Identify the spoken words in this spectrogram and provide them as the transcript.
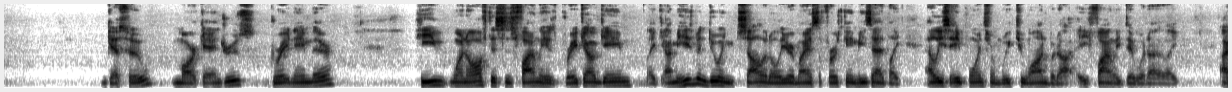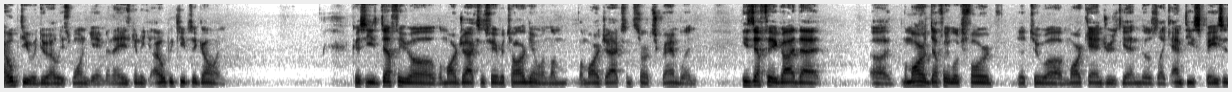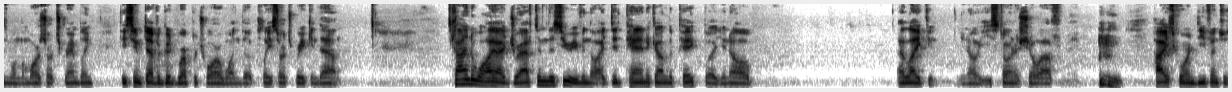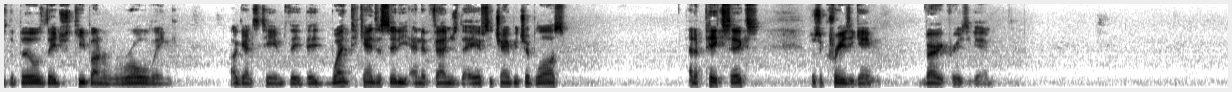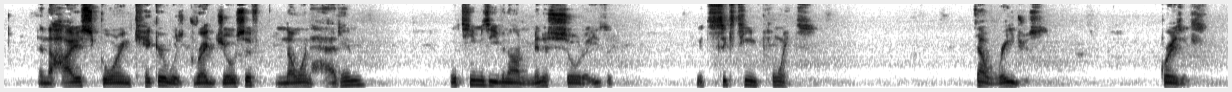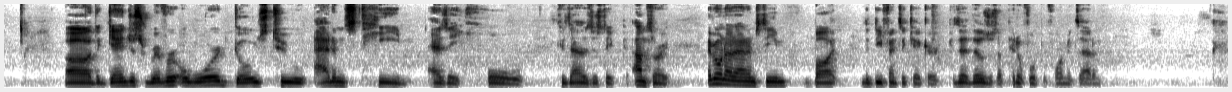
guess who? Mark Andrews. Great name there. He went off. This is finally his breakout game. Like, I mean, he's been doing solid all year, minus the first game. He's had, like, at least eight points from week two on, but uh, he finally did what I, like, I hoped he would do at least one game, and then he's gonna. I hope he keeps it going because he's definitely uh, Lamar Jackson's favorite target. When Lam- Lamar Jackson starts scrambling, he's definitely a guy that uh, Lamar definitely looks forward to uh, Mark Andrews getting those like empty spaces when Lamar starts scrambling. They seem to have a good repertoire when the play starts breaking down. It's kind of why I draft him this year, even though I did panic on the pick. But you know, I like it. You know, he's starting to show out for me. High scoring defense was the Bills. They just keep on rolling against teams. They they went to Kansas City and avenged the AFC Championship loss. At a pick six, was a crazy game, very crazy game. And the highest scoring kicker was Greg Joseph. No one had him. What team is he even on? Minnesota. He's a, with 16 points. It's outrageous. Crazy. Uh, the Ganges River Award goes to Adams' team as a whole because that was just a. I'm sorry, everyone on Adams' team, but the defensive kicker because that, that was just a pitiful performance. Adam.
